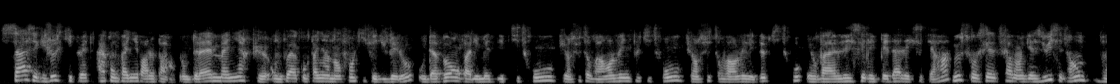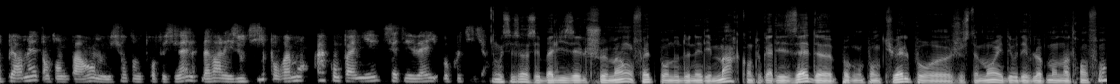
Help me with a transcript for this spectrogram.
Ça, c'est quelque chose qui peut être accompagné par le parent. Donc de la même manière qu'on peut accompagner un enfant qui fait du vélo, où d'abord on va lui mettre des petits trous, puis ensuite on va enlever une petite roue, puis ensuite on va enlever les deux petits trous et on va laisser les pédales, etc. Nous, ce qu'on essaie de faire dans Gazui, c'est vraiment vous permettre en tant que parent, mais aussi en tant que professionnel, d'avoir les outils pour vraiment accompagner cet éveil au quotidien. Oui, c'est ça, c'est baliser le chemin en fait pour nous donner des marques, en tout cas des aides euh, ponctuelles pour euh, justement aider au développement de notre enfant.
